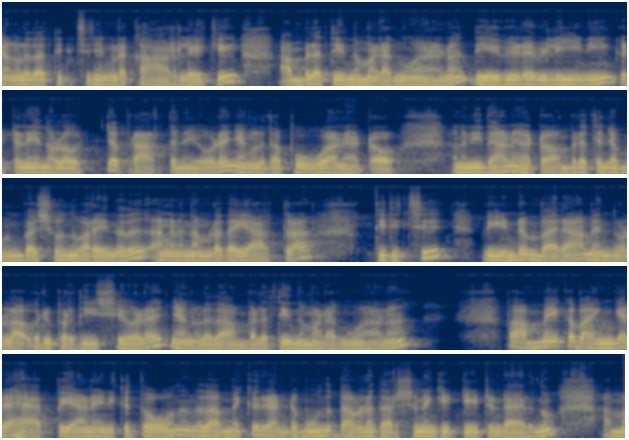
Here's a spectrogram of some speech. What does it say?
ഞങ്ങളിതാ തിരിച്ച് ഞങ്ങളുടെ കാറിലേക്ക് അമ്പലത്തിൽ നിന്ന് മടങ്ങുകയാണ്. ദേവിയുടെ വിളി ഇനിയും കിട്ടണേ എന്നുള്ള ഒറ്റ പ്രാർത്ഥനയോടെ ഞങ്ങളിതാ പോവുകയാണ് കേട്ടോ. അങ്ങനെ ഇതാണ് കേട്ടോ അമ്പലത്തിന്റെ മുൻവശം എന്ന് പറയുന്നത്. അങ്ങനെ നമ്മളിതാ യാത്ര തിരിച്ച് വീണ്ടും വരാമെന്നുള്ള ഒരു പ്രതീക്ഷയോടെ ഞങ്ങളിതാ അമ്പലത്തിൽ നിന്ന് മടങ്ങുകയാണ്. അപ്പോൾ അമ്മയൊക്കെ ഭയങ്കര ഹാപ്പിയാണ്. എനിക്ക് തോന്നുന്നത് അമ്മയ്ക്ക് ഒരു രണ്ട് മൂന്ന് തവണ ദർശനം കിട്ടിയിട്ടുണ്ടായിരുന്നു. അമ്മ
